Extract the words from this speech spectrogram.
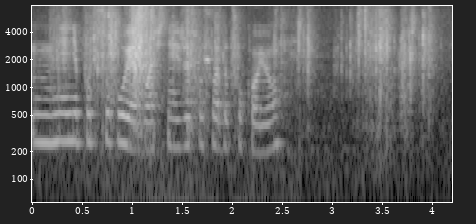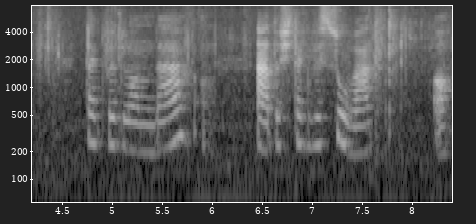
mnie nie podsłuchuje właśnie i że poszła do pokoju. Tak wygląda. O. A, to się tak wysuwa. O.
